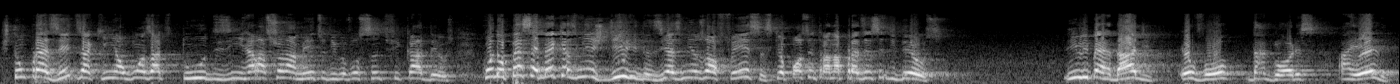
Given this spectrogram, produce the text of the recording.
estão presentes aqui em algumas atitudes em relacionamentos, eu digo, eu vou santificar a Deus. Quando eu perceber que as minhas dívidas e as minhas ofensas, que eu posso entrar na presença de Deus em liberdade, eu vou dar glórias a Ele.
